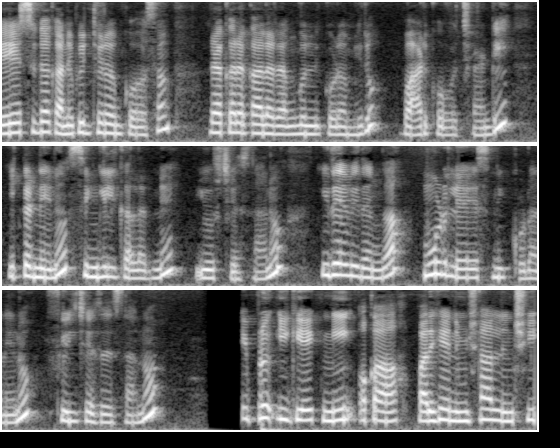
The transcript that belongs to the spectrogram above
లేయర్స్గా కనిపించడం కోసం రకరకాల రంగుల్ని కూడా మీరు వాడుకోవచ్చు అండి ఇక్కడ నేను సింగిల్ కలర్ని యూజ్ చేశాను. ఇదే విధంగా మూడు లేయర్స్ని కూడా నేను ఫిల్ చేసేసాను. ఇప్పుడు ఈ కేక్ని ఒక పదిహేను నిమిషాల నుంచి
